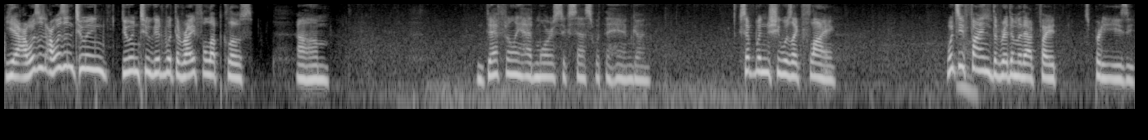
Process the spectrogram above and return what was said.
Yeah, I wasn't I wasn't doing doing too good with the rifle up close. Um definitely had more success with the handgun. Except when she was like flying. Once you find the rhythm of that fight, it's pretty easy.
